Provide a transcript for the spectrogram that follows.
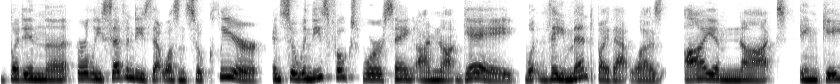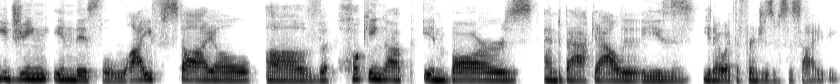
But in the early 70s, that wasn't so clear. And so when these folks were saying, I'm not gay, what they meant by that was, I am not engaging in this lifestyle of hooking up in bars and back alleys, you know, at the fringes of society.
